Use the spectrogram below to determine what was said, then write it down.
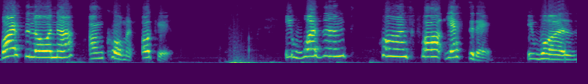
Barcelona and Koeman. Okay. It wasn't Koeman's fault yesterday. It was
